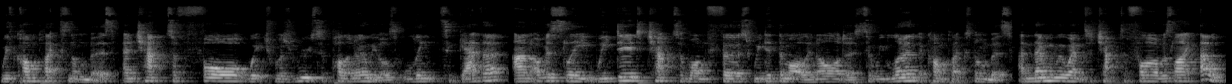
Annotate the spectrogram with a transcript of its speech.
with complex numbers and chapter four, which was roots of polynomials, linked together. And obviously we did chapter one first, we did them all in order, so we learned the complex numbers. And then when we went to chapter four, I was like, oh,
